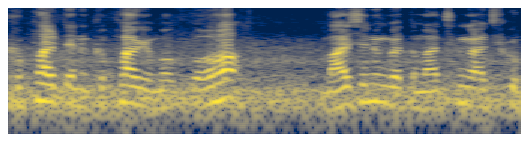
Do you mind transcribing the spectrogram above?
급할 때는 급하게 먹고 마시는 것도 마찬가지고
